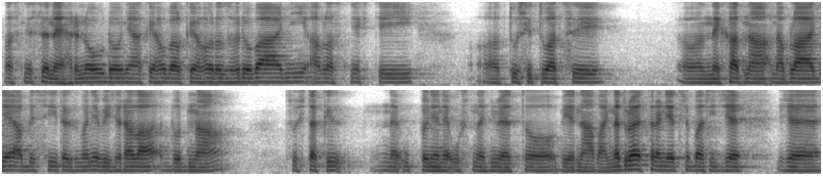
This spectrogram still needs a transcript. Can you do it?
vlastně se nehrnou do nějakého velkého rozhodování a vlastně chtějí eh, tu situaci eh, nechat na, na vládě, aby si ji takzvaně vyžrala do dna, což taky neúplně neusnadňuje to vyjednávání. Na druhé straně je třeba říct, že, že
